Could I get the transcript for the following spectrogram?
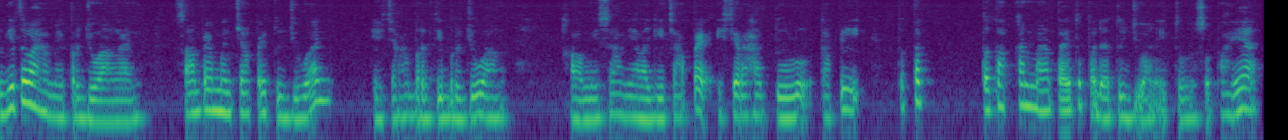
begitulah namanya perjuangan. Sampai mencapai tujuan, ya jangan berhenti berjuang. Kalau misalnya lagi capek, istirahat dulu, tapi tetap tetapkan mata itu pada tujuan itu supaya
